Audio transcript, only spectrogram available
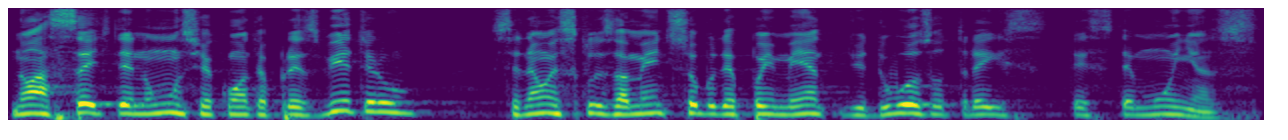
Não aceite denúncia contra o presbítero, senão exclusivamente sob o depoimento de duas ou três testemunhas.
